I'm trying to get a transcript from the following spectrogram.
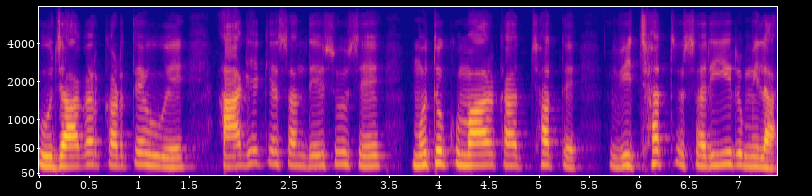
उजागर करते हुए आगे के संदेशों से मुथु कुमार का छत विछत शरीर मिला।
